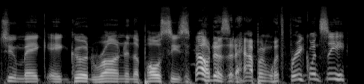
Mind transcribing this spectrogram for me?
to make a good run in the postseason. Now, does it happen with frequency?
